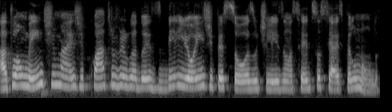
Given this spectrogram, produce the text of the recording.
Atualmente, mais de 4,2 bilhões de pessoas utilizam as redes sociais pelo mundo.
